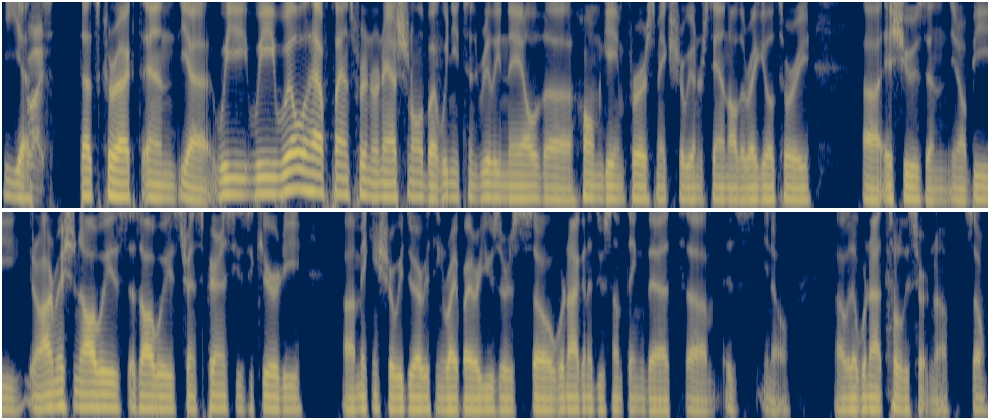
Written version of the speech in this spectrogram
Yes. Right. That's correct, and yeah, we we will have plans for international, but we need to really nail the home game first. Make sure we understand all the regulatory uh, issues, and you know, be you know, our mission always, as always, transparency, security, uh, making sure we do everything right by our users. So we're not going to do something that um, is you know uh, that we're not totally certain of. So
